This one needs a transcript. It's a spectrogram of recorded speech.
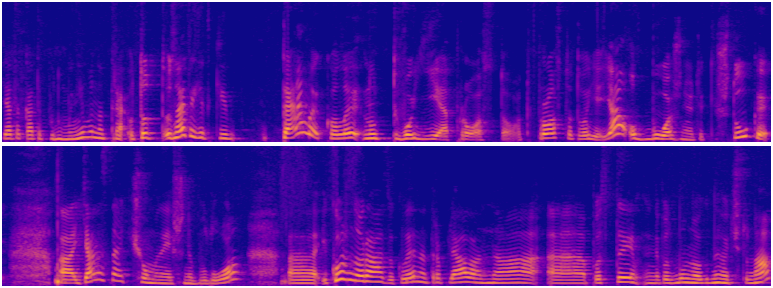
я така, типу, ну мені вона треба. Тут, знаєте, є такі теми, коли ну твоє просто, от просто твоє. Я обожнюю такі штуки. Е, Я не знаю, чого мене ще не було. Е, І кожного разу, коли я натрапляла на е, пости непозбувного книгочитуна,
